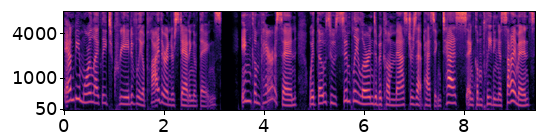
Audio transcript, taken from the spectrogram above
and be more likely to creatively apply their understanding of things. In comparison with those who simply learn to become masters at passing tests and completing assignments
